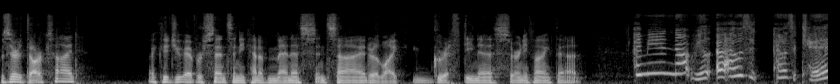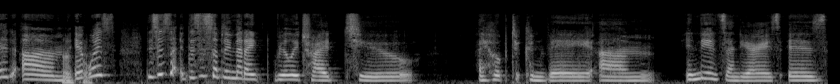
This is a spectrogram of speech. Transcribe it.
Was there a dark side? Like, did you ever sense any kind of menace inside, or like griftiness, or anything like that? I mean, not really. I was a, I was a kid. Um, Okay. It was this is this is something that I really tried to, I hope to convey um, in the incendiaries is,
